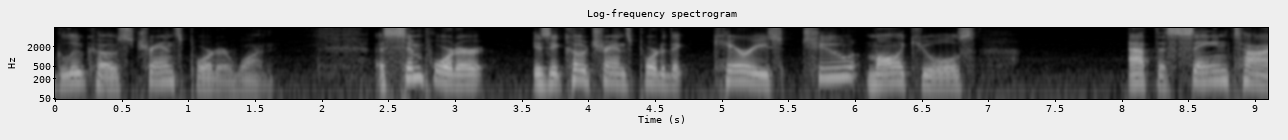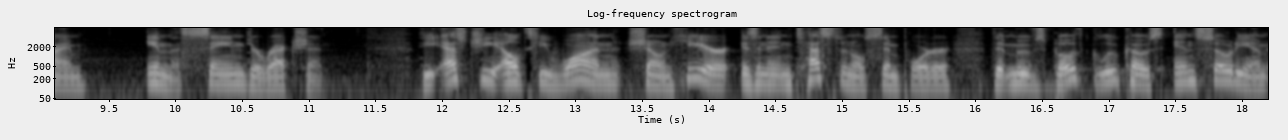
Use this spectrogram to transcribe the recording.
glucose transporter 1. A symporter is a cotransporter that carries two molecules at the same time in the same direction. The SGLT1 shown here is an intestinal symporter that moves both glucose and sodium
